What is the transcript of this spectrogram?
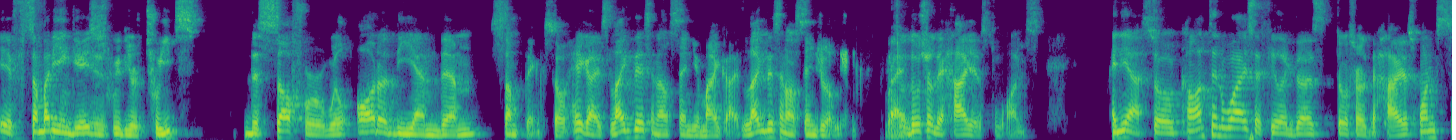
if somebody engages with your tweets, the software will auto DM them something. So, hey guys, like this, and I'll send you my guide. Like this, and I'll send you a link. Right. So those are the highest ones. And yeah, so content wise, I feel like those those are the highest ones.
